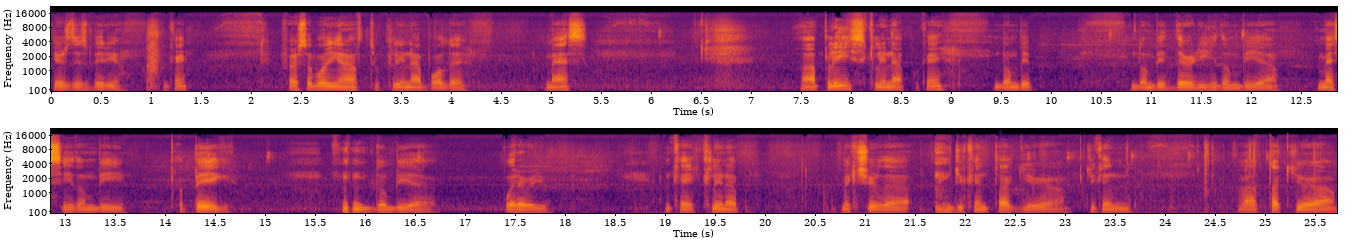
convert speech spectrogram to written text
here's this video okay? First of all you're gonna have to clean up all the mess. Uh, please clean up okay? Don't be don't be dirty don't be uh, messy don't be a pig. Don't be a whatever you okay? Clean up make sure that you can tuck your uh, you can uh, tuck your uh,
